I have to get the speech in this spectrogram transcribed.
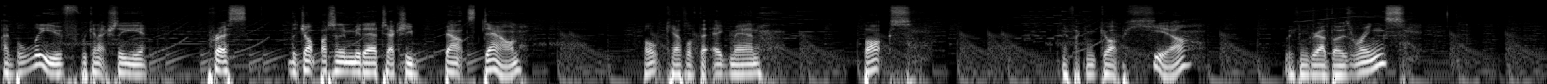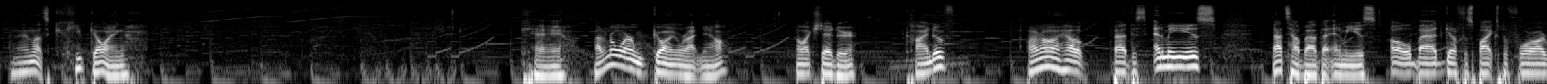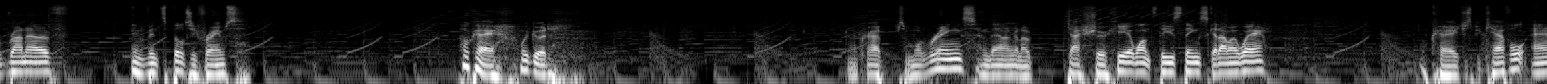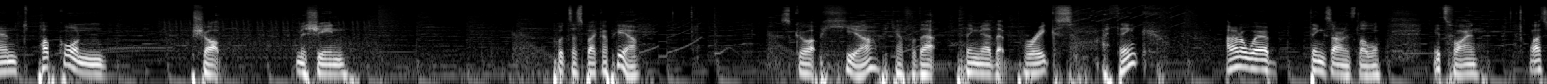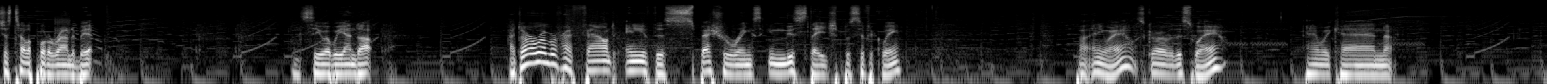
I believe we can actually press the jump button in midair to actually bounce down. Oh, careful of the Eggman box. If I can go up here, we can grab those rings. And then let's keep going. Okay, I don't know where I'm going right now. Oh, actually I do. Kind of. I don't know how bad this enemy is. That's how bad that enemy is. Oh, bad. Get off the spikes before I run out of invincibility frames. Okay, we're good. Gonna grab some more rings, and then I'm gonna dash through here once these things get out of my way. Okay, just be careful. And popcorn shop machine puts us back up here. Let's go up here. Be careful of that thing there that breaks, I think. I don't know where things are in this level. It's fine. Let's just teleport around a bit. And see where we end up. I don't remember if I found any of the special rings in this stage specifically. But anyway, let's go over this way. And we can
